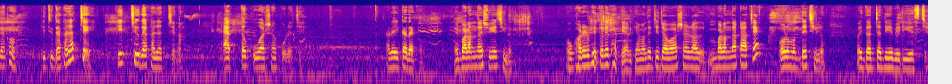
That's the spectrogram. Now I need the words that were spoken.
দেখো, কিছু দেখা যাচ্ছে? কিচ্ছু দেখা যাচ্ছে না। এত কুয়াশা পড়েছে। আর এইটা দেখো, এই বারান্দায় শুয়েছিল। ও ঘরের ভেতরে থাকে আর কি। আমাদের যে যাওয়া আসার বারান্দাটা আছে, ওর মধ্যে ছিল। ওই দরজা দিয়ে বেরিয়ে এসছে।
